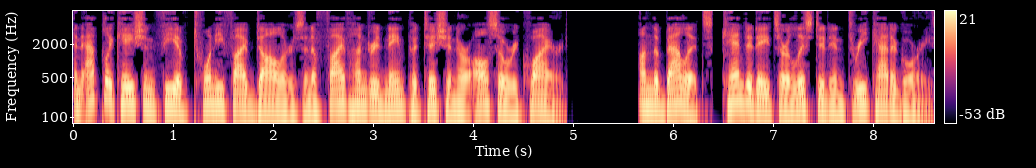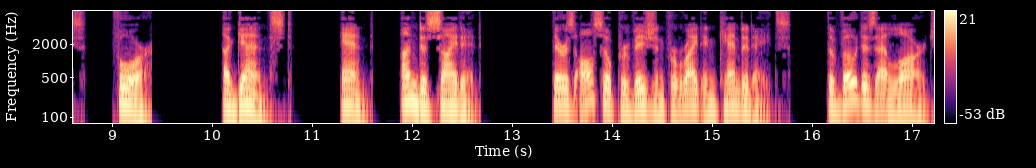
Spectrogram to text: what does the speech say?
An application fee of $25 and a 500-name petition are also required. On the ballots, candidates are listed in three categories, «for», «against», and «undecided». There is also provision for write-in candidates. The vote is at large,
